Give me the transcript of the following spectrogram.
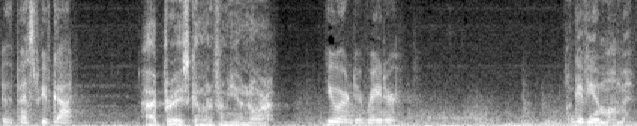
You're the best we've got. High praise coming from you, Nora. You earned it, Raider. I'll give you a moment.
